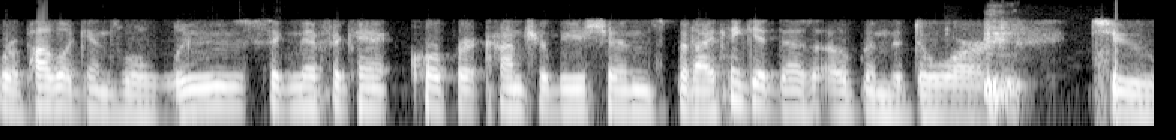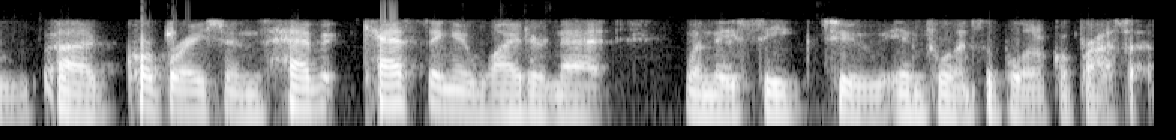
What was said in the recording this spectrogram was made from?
Republicans will lose significant corporate contributions, but I think it does open the door to uh, corporations have, casting a wider net when they seek to influence the political process.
